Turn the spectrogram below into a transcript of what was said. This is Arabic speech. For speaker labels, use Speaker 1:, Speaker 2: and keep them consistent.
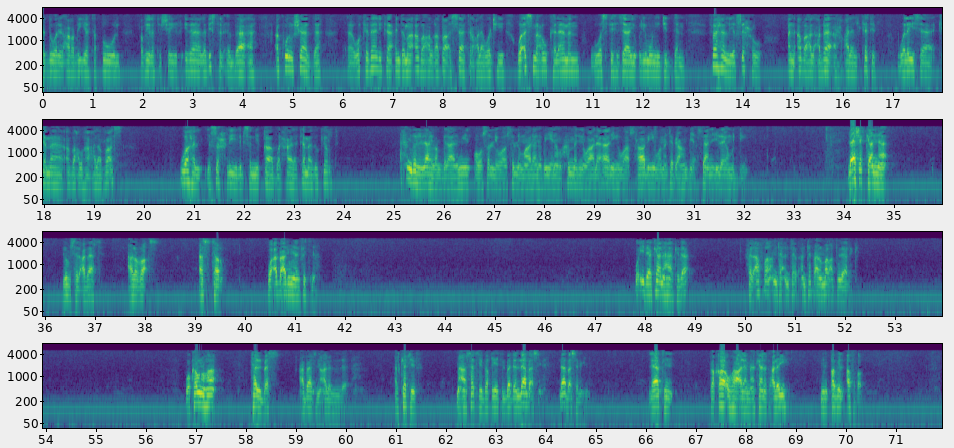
Speaker 1: الدول العربية تقول فضيلة الشيخ إذا لبست العباءة أكون شاذة وكذلك عندما أضع الغطاء الساتر على وجهي وأسمع كلاما واستهزاء يؤلمني جدا فهل يصح أن أضع العباءة على الكتف وليس كما أضعها على الرأس؟ وهل يصح لي لبس النقاب والحالة كما ذكرت؟
Speaker 2: الحمد لله رب العالمين وأصلي وأسلم على نبينا محمد وعلى آله وأصحابه ومن تبعهم بإحسان إلى يوم الدين. لا شك أن لبس العبات على الرأس أستر وأبعد من الفتنة. وإذا كان هكذا فالأفضل أن تفعل المرأة ذلك. وكونها تلبس عباة على الكتف مع ستر بقية البدن لا بأس به لا بأس به. لكن بقاؤها على ما كانت عليه من قبل أفضل.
